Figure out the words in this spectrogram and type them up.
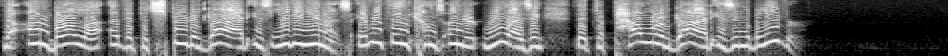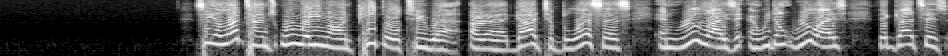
the umbrella that the Spirit of God is living in us. Everything comes under realizing that the power of God is in the believer. See, a lot of times we're waiting on people to, uh, or uh, God to bless us and realize it, and we don't realize that God says,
